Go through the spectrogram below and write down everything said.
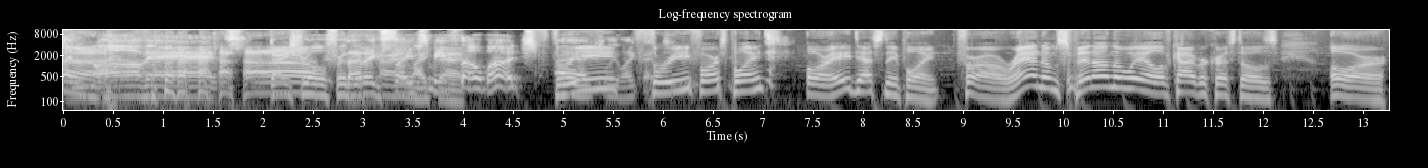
I love it. Dice roll for that the I excites like me that. so much. Three, like three force points or a destiny point for a random spin on the wheel of kyber crystals, or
